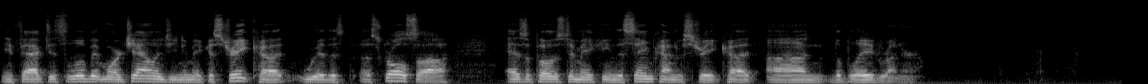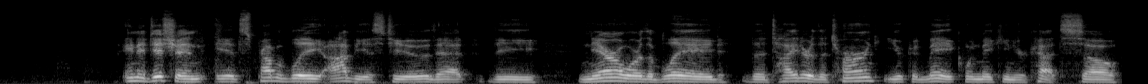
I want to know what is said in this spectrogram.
In fact, it's a little bit more challenging to make a straight cut with a, a scroll saw as opposed to making the same kind of straight cut on the BladeRunner. In addition, it's probably obvious to you that the narrower the blade, the tighter the turn you could make when making your cuts. So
